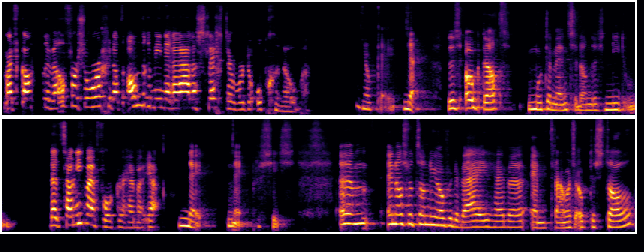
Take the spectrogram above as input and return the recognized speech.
maar het kan er wel voor zorgen dat andere mineralen slechter worden opgenomen. Oké, ja. Dus ook dat moeten mensen dan dus niet doen. Dat zou niet mijn voorkeur hebben, ja. Nee, nee, precies. Ehm, en als we het dan nu over de wei hebben, en trouwens ook de stal,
